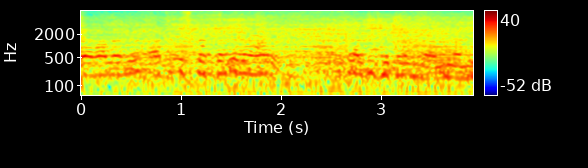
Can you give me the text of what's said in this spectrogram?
Levhalarını artık üst katlarda levha yok. Sadece getirelim lazım. Yani.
